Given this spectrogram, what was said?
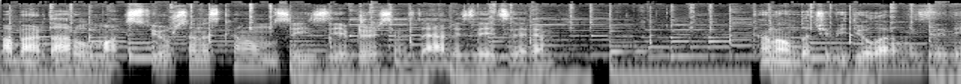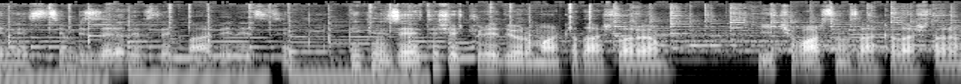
haberdar olmak istiyorsanız kanalımızı izleyebilirsiniz değerli izleyicilerim. Kanalımdaki videolarımı izlediğiniz için, bizlere destek verdiğiniz için hepinize teşekkür ediyorum arkadaşlarım. İyi ki varsınız arkadaşlarım.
